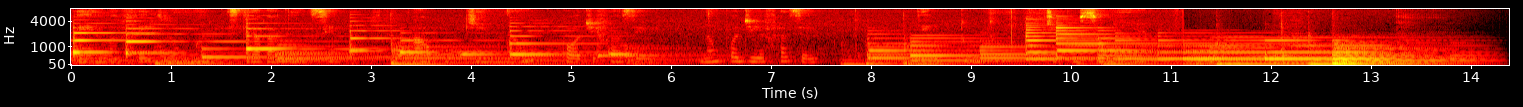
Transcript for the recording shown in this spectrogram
Ela fez uma extravagância, algo que não pode fazer, não podia fazer. Deu tudo que possuía.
